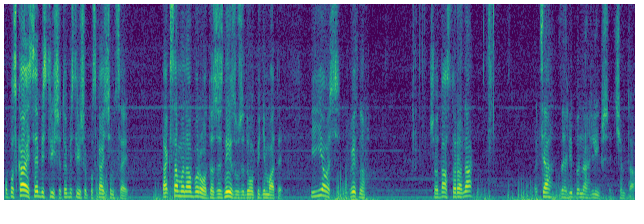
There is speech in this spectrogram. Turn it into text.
опускаєшся швидше, той швидше опускаєш, ніж цей. Так само наоборот, навіть знизу вже думав піднімати. І є ось видно, що одна сторона оця загліблена глибше, ніж та.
